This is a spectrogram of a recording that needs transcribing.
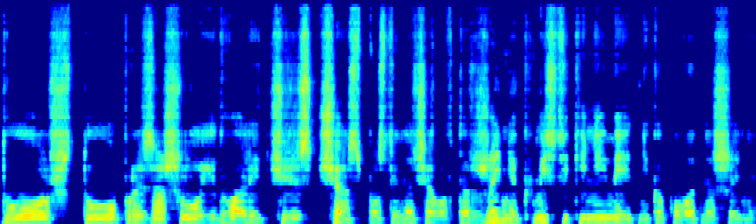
То, что произошло едва ли через час после начала вторжения, к мистике не имеет никакого отношения.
